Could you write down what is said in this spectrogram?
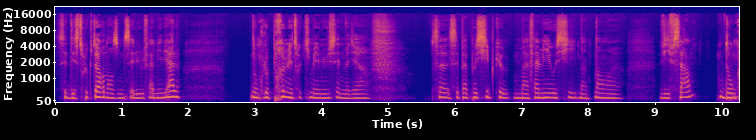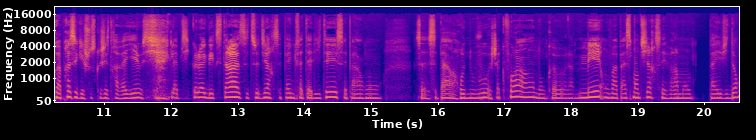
c'est destructeur dans une cellule familiale. Donc le premier truc qui m'est venu, c'est de me dire, c'est pas possible que ma famille aussi maintenant vive ça. Donc après, c'est quelque chose que j'ai travaillé aussi avec la psychologue, etc. C'est de se dire, c'est pas une fatalité, c'est pas c'est pas un renouveau à chaque fois, hein, donc euh, voilà. Mais on va pas se mentir, c'est vraiment pas évident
